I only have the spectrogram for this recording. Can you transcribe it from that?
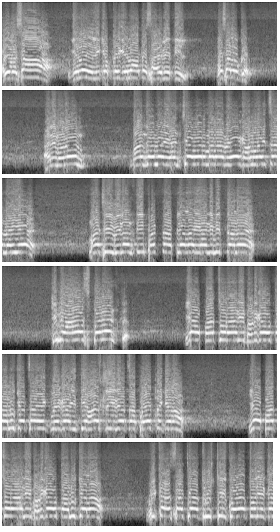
अरे बसा गेलो हेलिकॉप्टर गेलो आता साहेब येतील बसा लवकर. आणि म्हणून बांधवांना यांच्यावर मला वेळ घालवायचा नाहीये. माझी विनंती फक्त आपल्याला या निमित्तानं की मी आजपर्यंत या पाचोरा आणि भडगाव तालुक्याचा एक वेगळा इतिहास लिहिण्याचा प्रयत्न केला. या पाचोरा आणि भडगाव तालुक्याला विकासाच्या दृष्टिकोनातून एका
